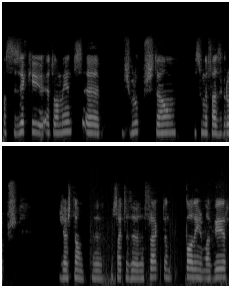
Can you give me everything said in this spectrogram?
Posso dizer que atualmente eh, os grupos estão. A segunda fase de grupos já estão eh, no site da, da FRAC, portanto podem ir lá ver.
